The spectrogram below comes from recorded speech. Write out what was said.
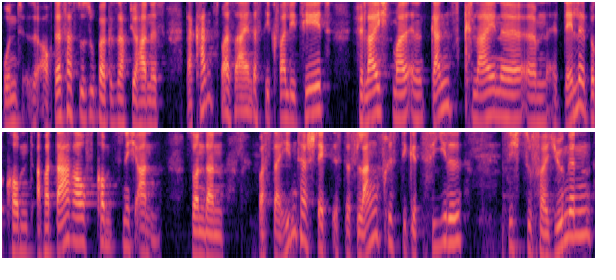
Und auch das hast du super gesagt, Johannes. Da kann es mal sein, dass die Qualität vielleicht mal eine ganz kleine ähm, Delle bekommt, aber darauf kommt es nicht an, sondern was dahinter steckt, ist das langfristige Ziel, sich zu verjüngen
